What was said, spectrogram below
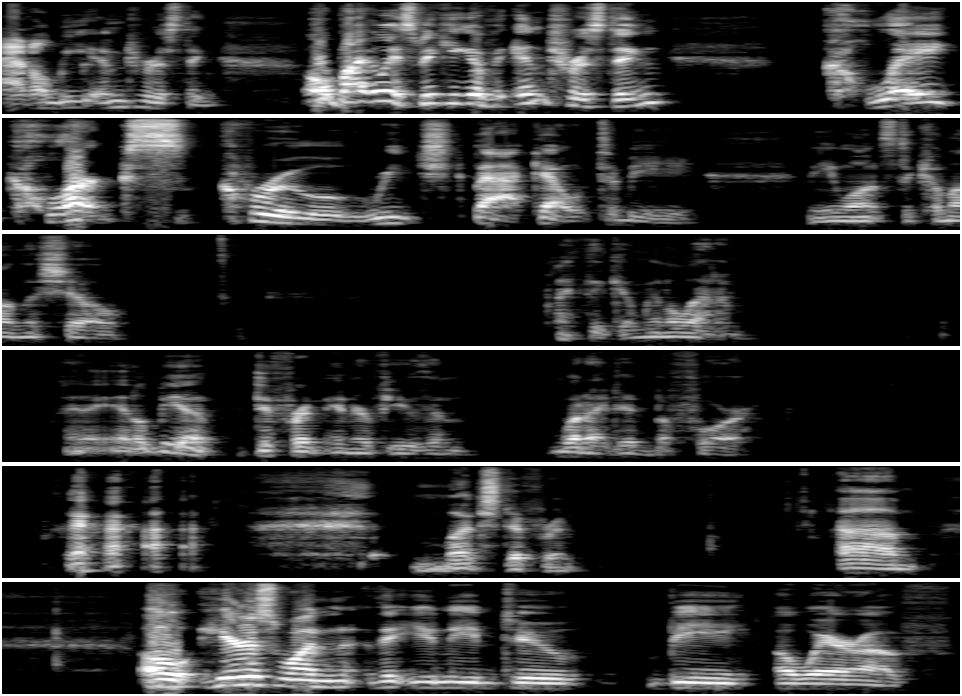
That'll be interesting. Oh, by the way, speaking of interesting, Clay Clark's crew reached back out to me. and He wants to come on the show. I think I'm going to let him. It'll be a different interview than what I did before. Much different. Um, oh, here's one that you need to be aware of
